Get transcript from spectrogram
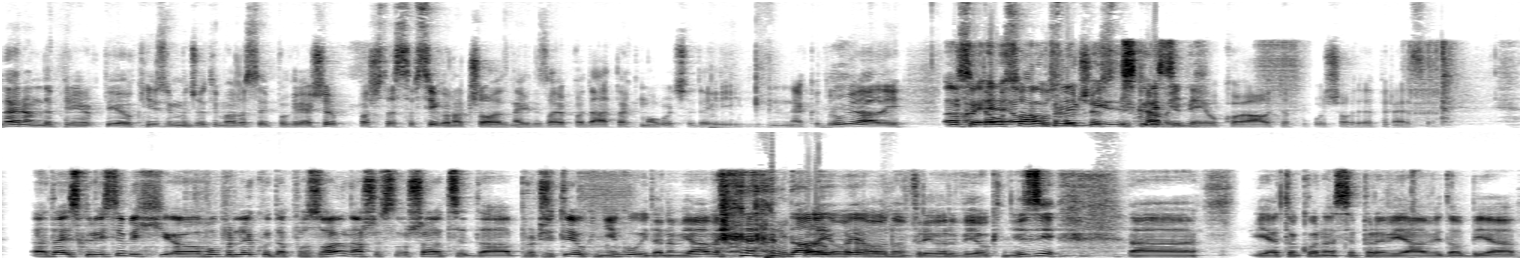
verujem da je primjer bio u knjizu, međutim možda se i pogrešio, pošto sam sigurno čuo negde za ovaj podatak, moguće da i neko drugi, ali mislim okay, da u e, svakom slučaju slikava ideju koju autor pokušao da prenese. Da, iskoristio bih e, ovu priliku da pozovem naše slušalce da pročitaju knjigu i da nam jave da li ovaj ono primjer bio u knjizi. Uh, I eto, ko nas se prvi javi dobija uh,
